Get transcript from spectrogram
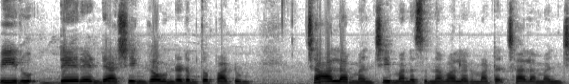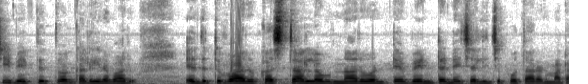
వీరు డేర్ అండ్ డాషింగ్గా ఉండడంతో పాటు చాలా మంచి మనసున్న వాళ్ళు అనమాట చాలా మంచి వ్యక్తిత్వం కలిగిన వారు. ఎదుటివారు కష్టాల్లో ఉన్నారు అంటే వెంటనే చలించిపోతారనమాట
